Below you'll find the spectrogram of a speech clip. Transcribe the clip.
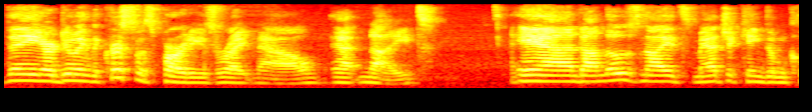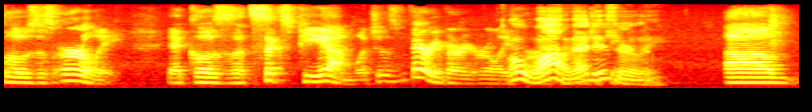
they are doing the Christmas parties right now at night, and on those nights, Magic Kingdom closes early. It closes at 6 p.m., which is very, very early. oh wow, that Magic is Kingdom. early. Um,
